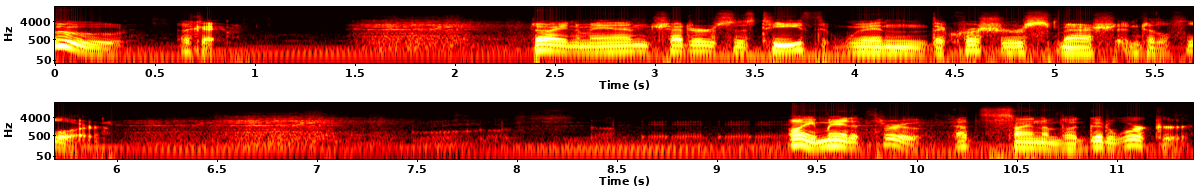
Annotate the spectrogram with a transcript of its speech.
Ooh, okay. Dynaman chatters his teeth when the crushers smash into the floor. Oh, he made it through. That's a sign of a good worker.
